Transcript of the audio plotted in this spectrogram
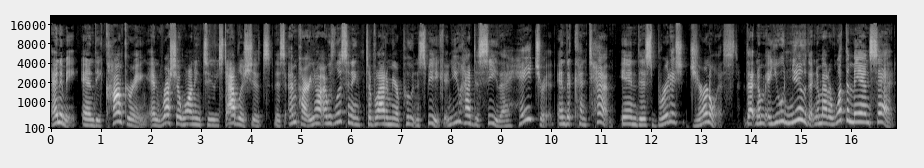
enemy and the conquering and Russia wanting to establish its this empire? You know, I was listening to Vladimir Putin speak, and you had to see the hatred and the contempt in this British journalist that no, you knew that no matter what the man said,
